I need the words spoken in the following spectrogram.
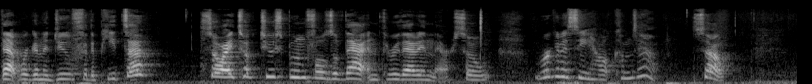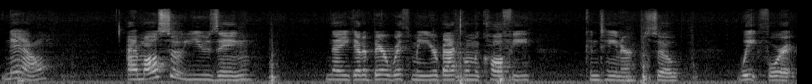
that we're going to do for the pizza. So I took two spoonfuls of that and threw that in there. So we're going to see how it comes out. So now I'm also using, now you got to bear with me, you're back on the coffee container, so wait for it.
